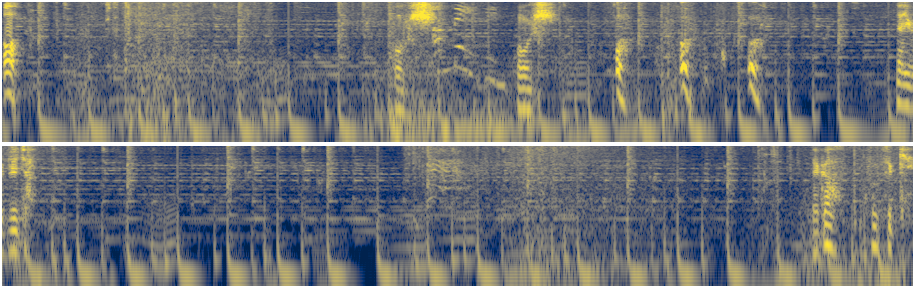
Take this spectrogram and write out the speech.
어! Amazing. 오우씨. 어, 어, 어. 야, 이거 밀자. 내가 궁 쓸게.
